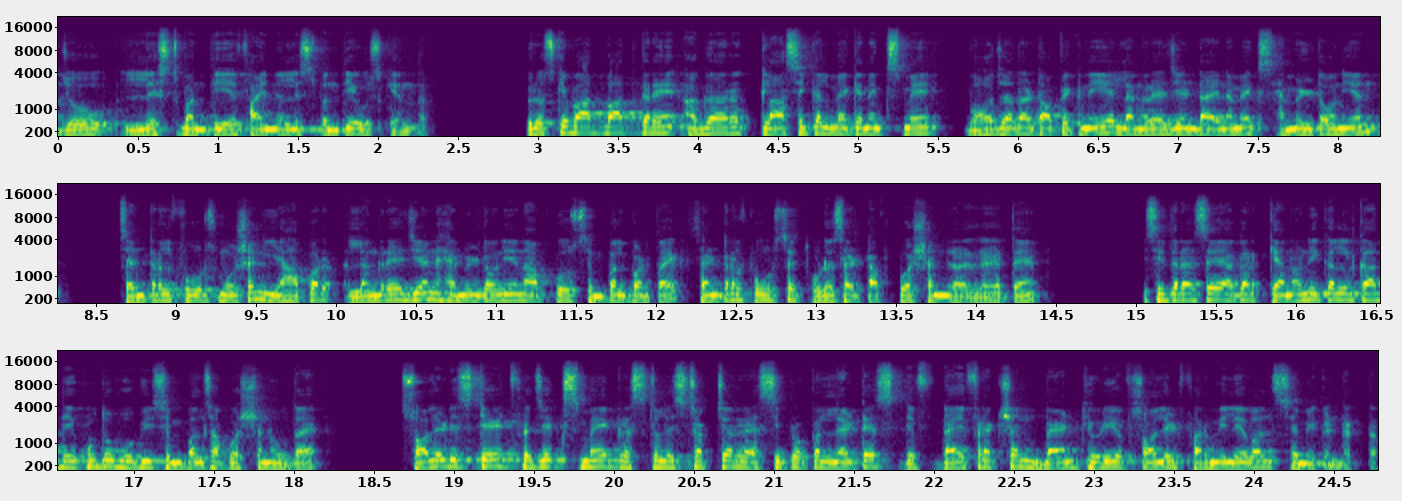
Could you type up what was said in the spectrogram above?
जो लिस्ट बनती है फाइनल लिस्ट बनती है उसके अंदर। फिर उसके बाद बात करें, अगर क्लासिकल मैकेनिक्स में बहुत ज़्यादा टॉपिक नहीं है Lagrangian dynamics Hamiltonian central force motion यहाँ पर लंग्रेजियन हेमिल्टोनियन आपको सिंपल पड़ता है। सेंट्रल फोर्स से थोड़े से टफ क्वेश्चन रहते हैं। इसी तरह से अगर कैनोनिकल का देखूँ तो वो भी सिंपल सा क्वेश्चन होता है। सॉलिड स्टेट फिजिक्स में crystal structure reciprocal lattice diffraction band theory of solid Fermi level semiconductor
